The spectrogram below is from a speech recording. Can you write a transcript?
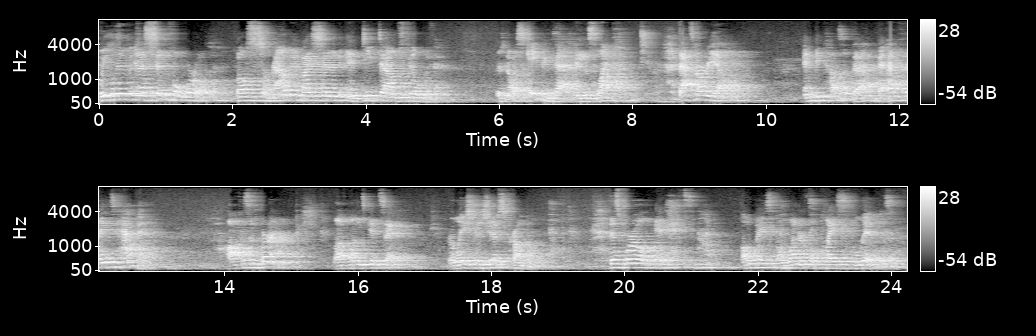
We live in a sinful world, both surrounded by sin and deep down filled with it. There's no escaping that in this life. That's our reality. And because of that, bad things happen. Offices burn, loved ones get sick, relationships crumble. This world, it's not always a wonderful place to live, is it?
